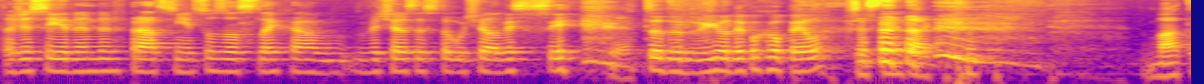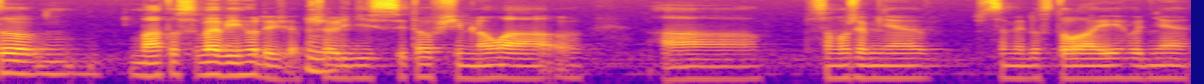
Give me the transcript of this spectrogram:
Takže si jeden den v práci něco zaslech a večer se to učil, aby si Je. to do druhého nepochopil. Přesně tak. Má to, má to své výhody, že? Protože Hmm. lidi si toho všimnou a, a samozřejmě se mi dostalo i hodně,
